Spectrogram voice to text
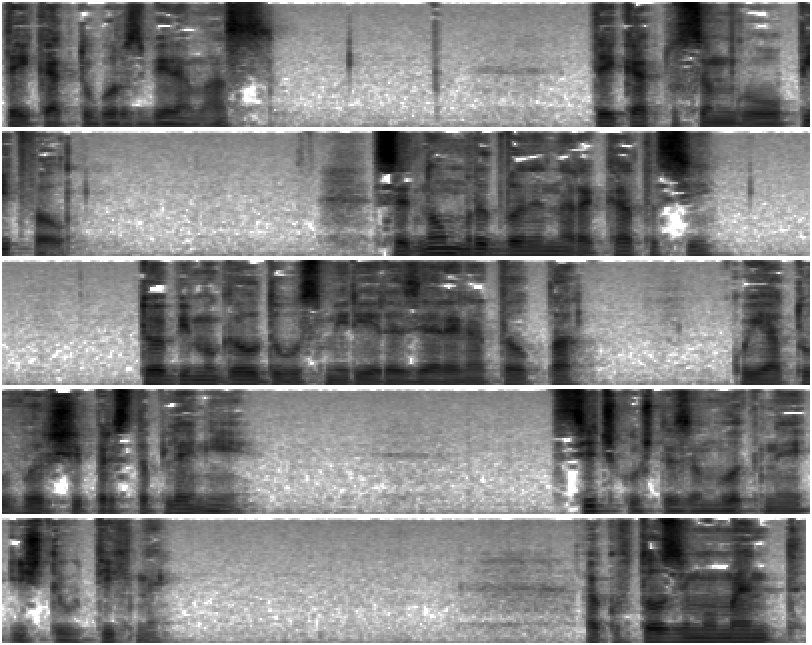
тъй както го разбирам аз, тъй както съм го опитвал, с едно мръдване на ръката си, той би могъл да усмири разярена тълпа, която върши престъпление. Всичко ще замлъкне и ще отихне. Ако в този момент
